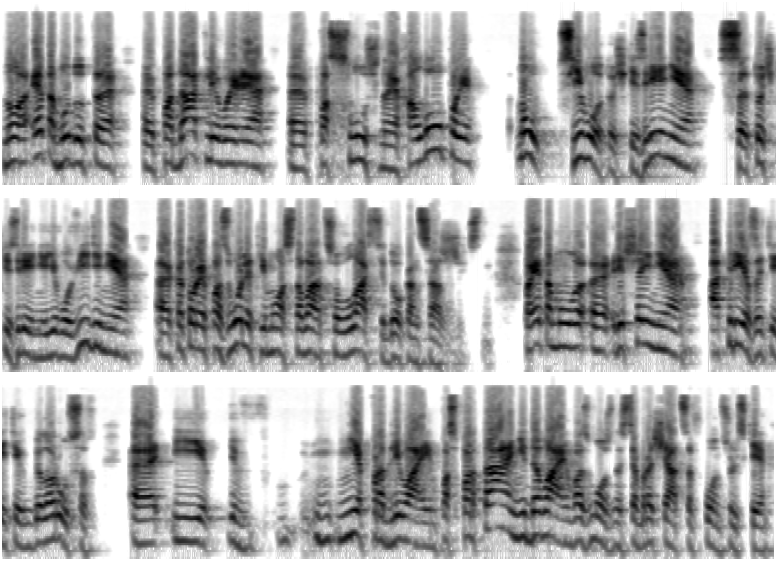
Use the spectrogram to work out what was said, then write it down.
но это будут э, податливые, э, послушные холопы, ну, с его точки зрения, с точки зрения его видения, э, которые позволят ему оставаться у власти до конца жизни. Поэтому э, решение отрезать этих белорусов э, и не продлевая им паспорта, не давая им возможность обращаться в консульские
